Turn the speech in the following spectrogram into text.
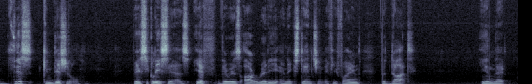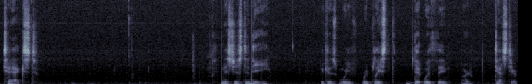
this conditional basically says if there is already an extension, if you find the dot in that text, and it's just a D because we've replaced it with the our test here.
